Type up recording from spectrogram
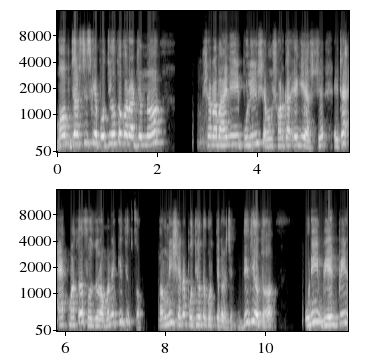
মব জাস্টিসকে প্রতিহত করার জন্য সেনাবাহিনী, পুলিশ এবং সরকার এগিয়ে আসছে। এটা একমাত্র ফজলুর রহমানের কৃতিত্ব। আর উনি সেটা প্রতিহত করতে পেরেছেন। দ্বিতীয়ত, উনি বিএনপির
